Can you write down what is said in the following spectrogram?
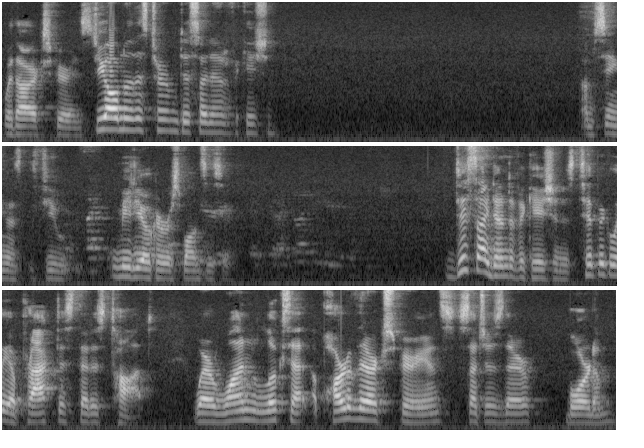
with our experience. Do you all know this term, disidentification? I'm seeing a few mediocre responses here. Disidentification is typically a practice that is taught where one looks at a part of their experience, such as their boredom,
